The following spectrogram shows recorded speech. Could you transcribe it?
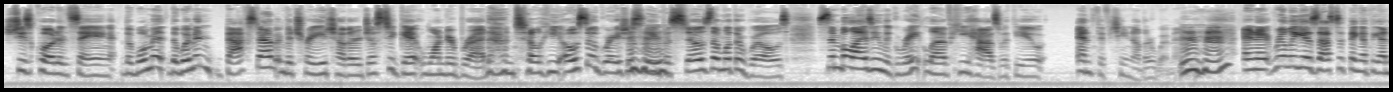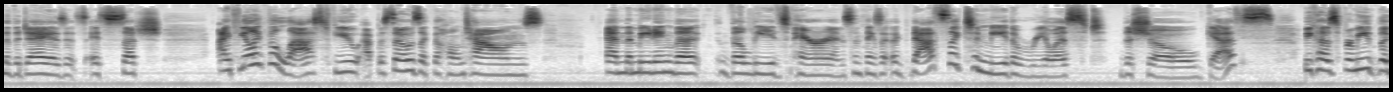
She's quoted saying the woman the women backstab and betray each other just to get wonder bread until he oh so graciously mm-hmm. bestows them with a rose symbolizing the great love he has with you and 15 other women. Mm-hmm. And it really is that's the thing at the end of the day is it's it's such i feel like the last few episodes like the hometowns and the meeting the the lead's parents and things like like that's like to me the realest the show gets. Because for me the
